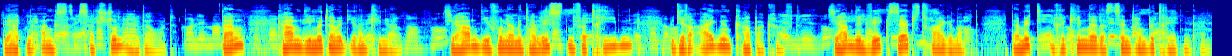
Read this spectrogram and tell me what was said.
Wir hatten Angst, es hat Stunden gedauert. Dann kamen die Mütter mit ihren Kindern. Sie haben die Fundamentalisten vertrieben mit ihrer eigenen Körperkraft. Sie haben den Weg selbst freigemacht, damit ihre Kinder das Zentrum betreten können.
